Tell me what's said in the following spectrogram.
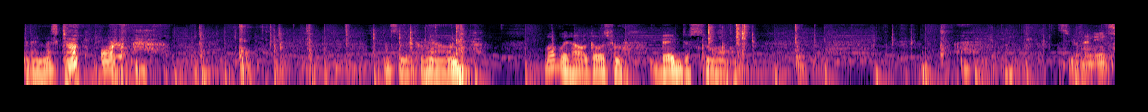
did I miscount or this is the ground. Lovely how it goes from big to small. Underneath.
